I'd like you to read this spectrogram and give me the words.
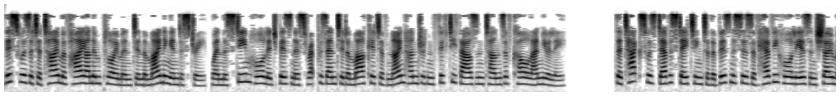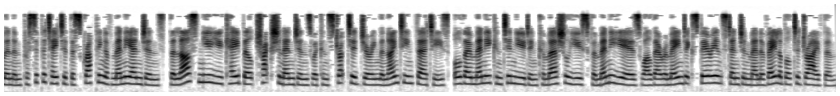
This was at a time of high unemployment in the mining industry, when the steam haulage business represented a market of 950,000 tons of coal annually. The tax was devastating to the businesses of heavy hauliers and showmen and precipitated the scrapping of many engines. The last new UK built traction engines were constructed during the 1930s, although many continued in commercial use for many years while there remained experienced engine men available to drive them.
